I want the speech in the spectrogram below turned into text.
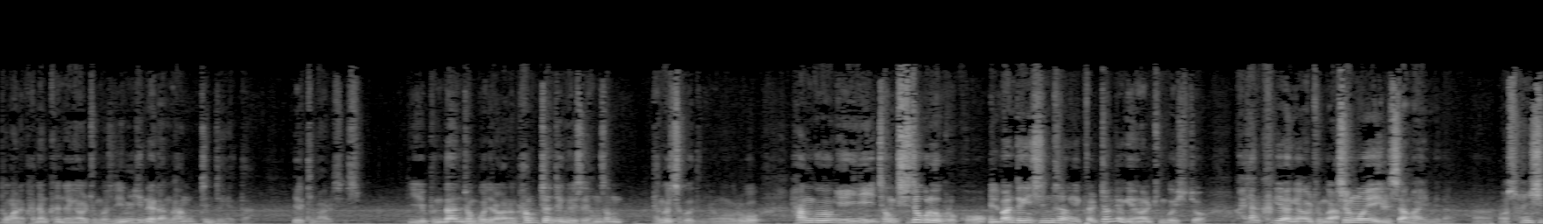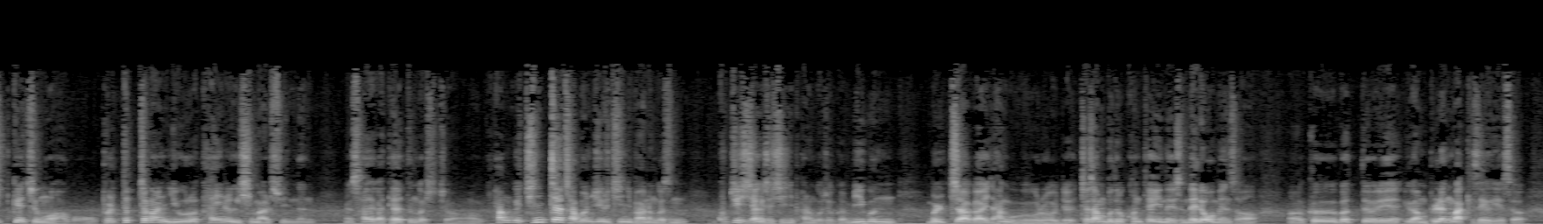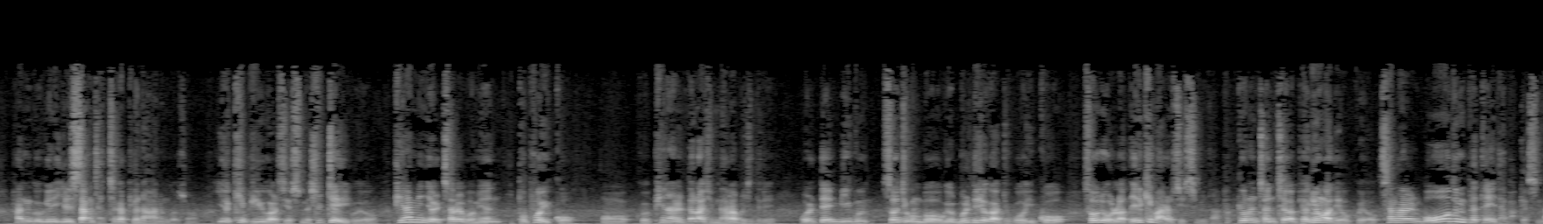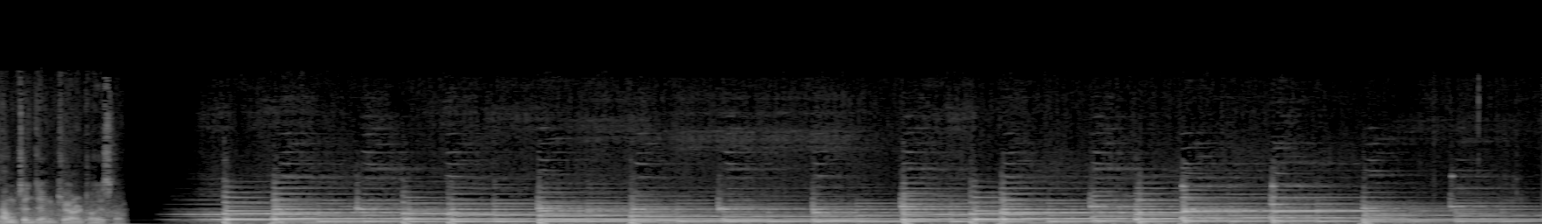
동안에 가장 큰 영향을 준 것은 임진왜란과 한국전쟁이었다. 이렇게 말할 수 있습니다. 이 분단 정권이라고 하는 한국전쟁에 의해서 형성된 것이거든요. 그리고 한국이 정치적으로도 그렇고 일반적인 심성에 결정적 영향을 준 것이죠. 가장 크게 영향을 준 건 증오의 일상화입니다. 어, 손쉽게 증오하고 불특정한 이유로 타인을 의심할 수 있는 사회가 되었던 것이죠. 어, 한국이 진짜 자본주의로 진입하는 것은 국제시장에서 진입하는 거죠. 그러니까 미군 물자가 이제 한국으로 저산부들 컨테이너에서 내려오면서 어, 그것들에 의한 블랙마켓에 의해서 한국인의 일상 자체가 변화하는 거죠. 이렇게 비유할 수 있습니다. 실제이고요. 피난민 열차를 보면 도포 입고 어, 그 피난을 떠나신 할아버지들이 올 때 미군 서지군복을 물들여가지고 입고 서울에 올랐다 이렇게 말할 수 있습니다. 학교는 전체가 병영화되었고요. 생활 모든 패턴이 다 바뀌었습니다. 한국전쟁 개헌을 통해서.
